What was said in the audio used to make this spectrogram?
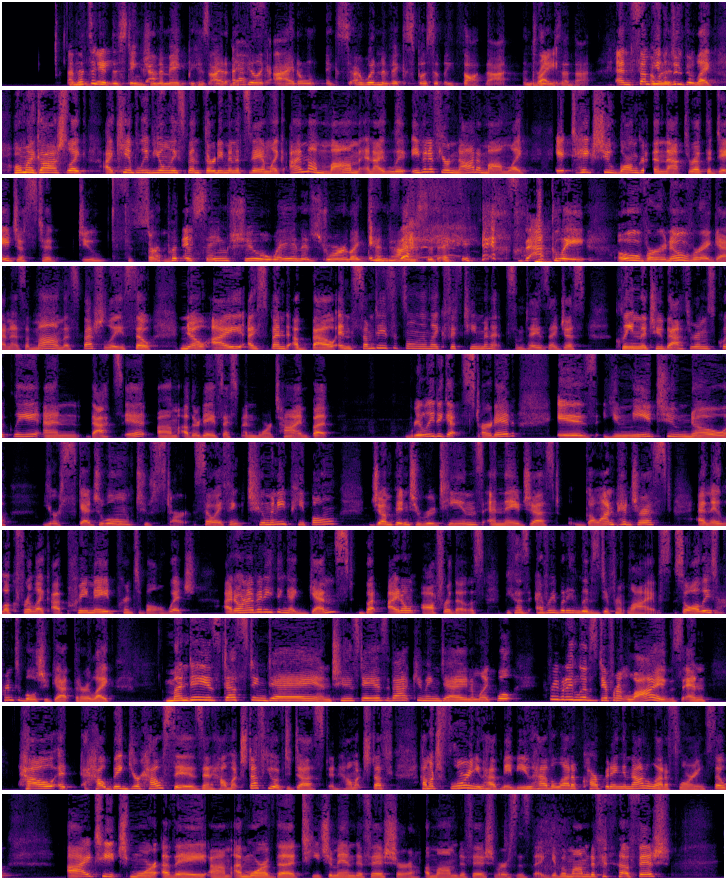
And that's a good distinction yeah. to make because I, yes. I feel like I don't, ex- I wouldn't have explicitly thought that until right. you said that. And some people do. They're like, oh my gosh, like, I can't believe you only spend 30 minutes a day. I'm like, I'm a mom and I live, even if you're not a mom, like, it takes you longer than that throughout the day just to do certain. I put things. the same shoe away in its drawer like ten times today. exactly, over and over again as a mom, especially. So no, I I spend about and some days it's only like fifteen minutes. Some days I just clean the two bathrooms quickly and that's it. Um, other days I spend more time, but really to get started is you need to know your schedule to start. So I think too many people jump into routines and they just go on Pinterest and they look for like a pre-made printable, which I don't have anything against, but I don't offer those because everybody lives different lives. So all these yeah. printables you get that are like Monday is dusting day and Tuesday is vacuuming day and I'm like, well, everybody lives different lives and how how big your house is and how much stuff you have to dust and how much stuff how much flooring you have maybe you have a lot of carpeting and not a lot of flooring so I teach more of a. am um, more of the teach a man to fish or a mom to fish versus the give a mom to a fish.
